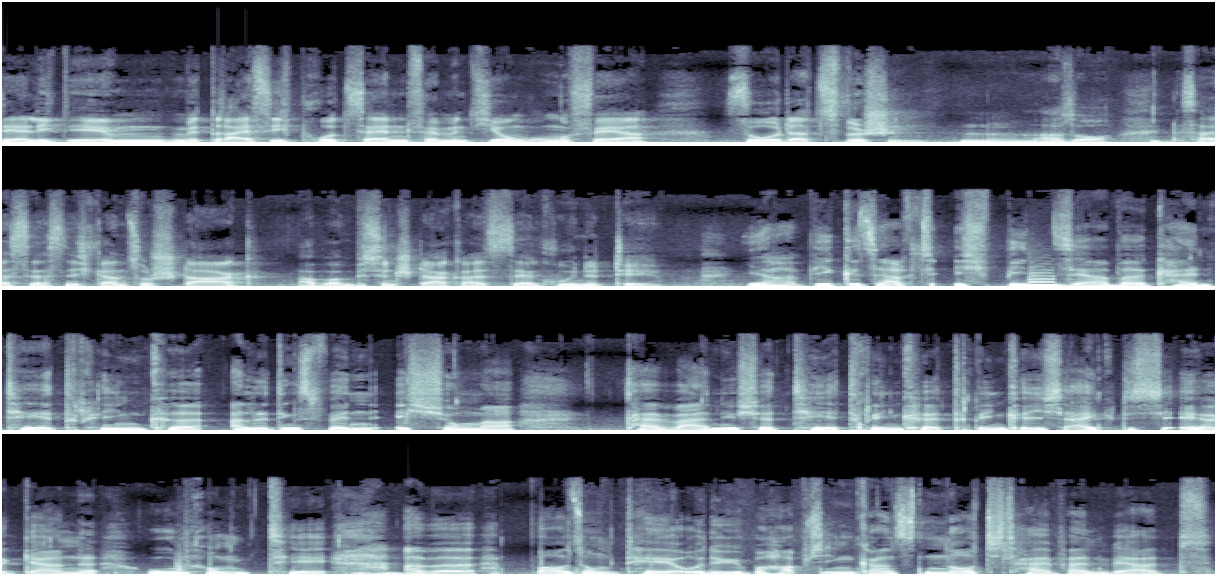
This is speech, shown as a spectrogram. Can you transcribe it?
der liegt eben mit 30% Fermentierung ungefähr so dazwischen. Ne? Also das heißt, er ist nicht ganz so stark, aber ein bisschen stärker als der grüne Tee. Ja, wie gesagt, ich bin selber kein Teetrinker. Allerdings, wenn ich schon mal taiwanische Tee trinke, trinke ich eigentlich eher gerne Oolong-Tee. Mhm. Aber Baozong-Tee oder überhaupt in ganz Nord-Taiwan wird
